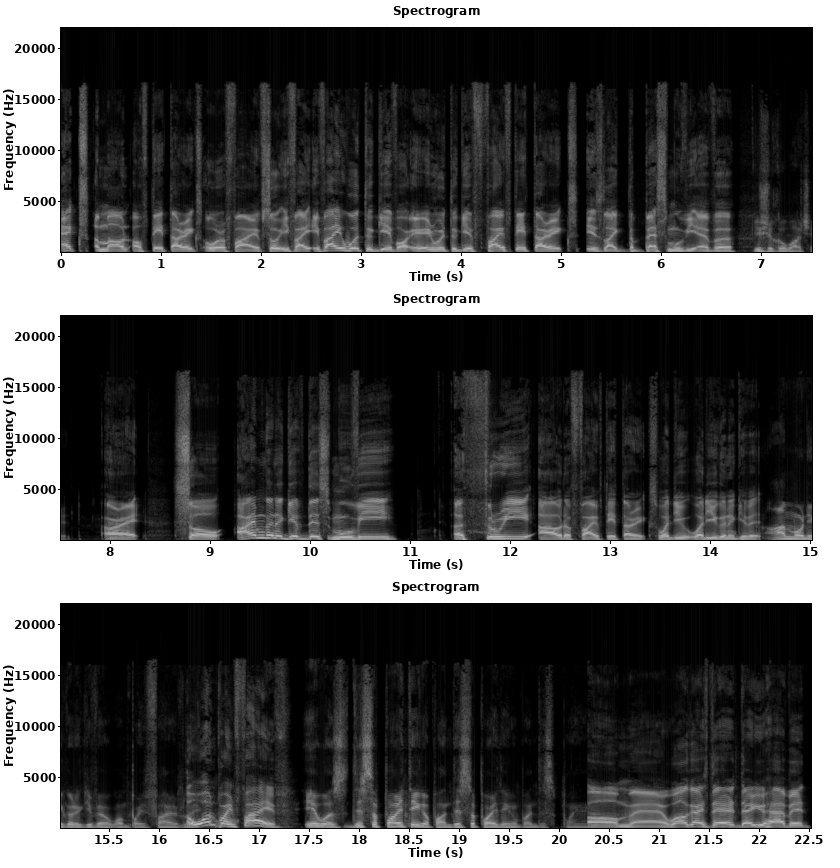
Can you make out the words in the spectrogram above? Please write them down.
X amount of Tariks over five. So if I if I were to give or Arian were to give five Tariks is like the best movie ever. You should go watch it. All right, so I'm gonna give this movie a three out of five Teh Tariks. What do you What are you gonna give it? I'm only gonna give it a 1.5. A one point five. It was disappointing upon disappointing upon disappointing. Oh man. Well guys, there there you have it.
